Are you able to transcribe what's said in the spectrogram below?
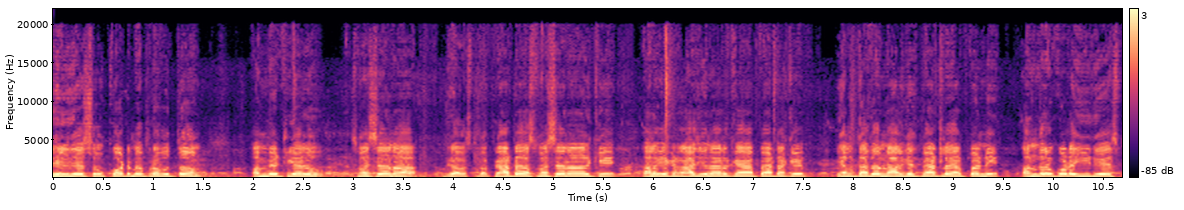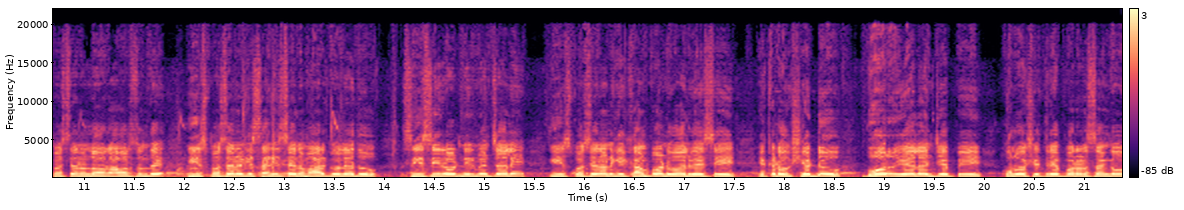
తెలుగుదేశం కూటమి ప్రభుత్వం అంబేద్కర్ శ్మశాన పేట శ్మశానానికి అలాగే ఇక్కడ రాజీనగర్ పేటకి ఇలా దాదాపు నాలుగైదు పేటలు ఏర్పడి అందరూ కూడా ఇదే శ్మశానంలో రావాల్సిందే. ఈ శ్మశానానికి సరిసైన మార్గం లేదు. సీసీ రోడ్ నిర్మించాలి. ఈ శ్మశానానికి కాంపౌండ్ వాల్ వేసి ఇక్కడ ఒక షెడ్డు బోరు వేయాలని చెప్పి కులవ క్షత్రియ పోరాట సంఘం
